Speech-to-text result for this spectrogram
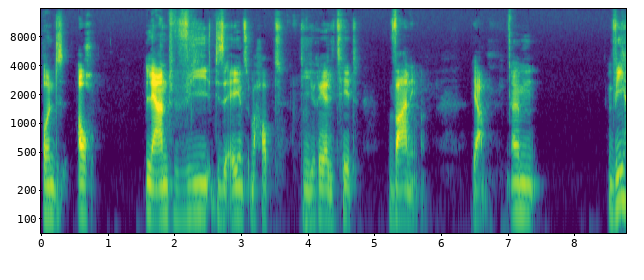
und auch lernt, wie diese Aliens überhaupt die Realität wahrnehmen. Ja. Ähm, wie,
